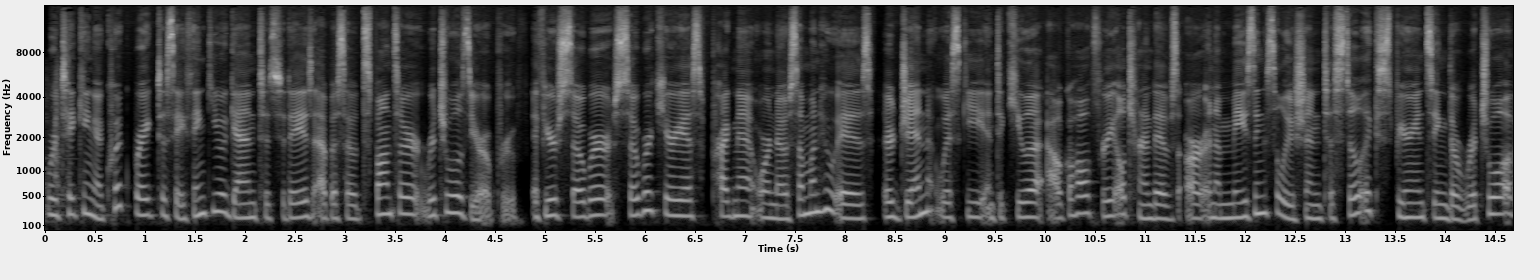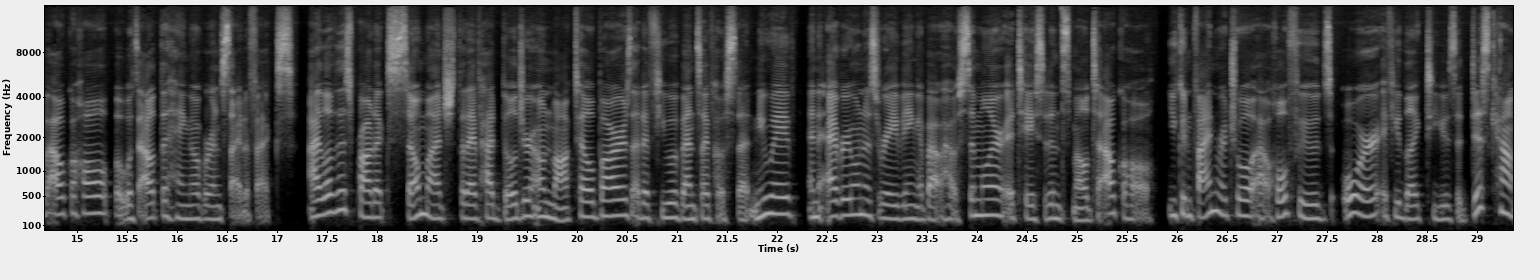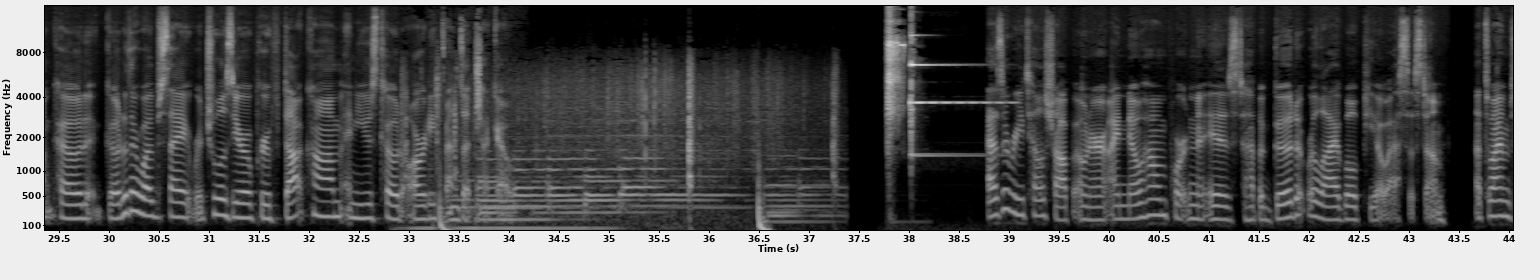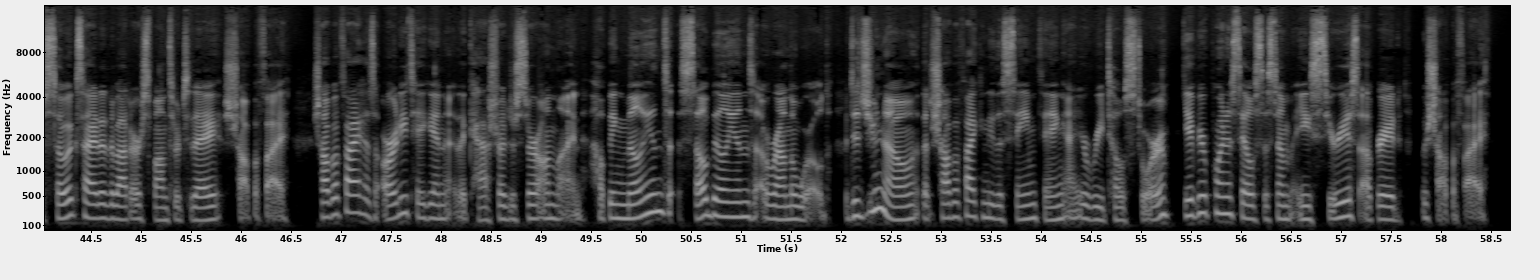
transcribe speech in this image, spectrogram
We're taking a quick break to say thank you again to today's episode sponsor, Ritual Zero Proof. If you're sober, sober curious, pregnant, or know someone who is, their gin, whiskey, and tequila alcohol free alternatives are an amazing solution to still experiencing the ritual of alcohol, but without the hangover and side effects. I love this product so much that I've had build your own mocktail bars at a few events I've hosted at New Wave, and everyone was raving about how similar it tasted and smelled to alcohol. You can find Ritual at Whole Foods, or if you'd like to use a discount code, go to their website, ritualzeroproof.com, and use code ALREADYFRIENDS at checkout. As a retail shop owner, I know how important it is to have a good, reliable POS system. That's why I'm so excited about our sponsor today, Shopify. Shopify has already taken the cash register online, helping millions sell billions around the world. But did you know that Shopify can do the same thing at your retail store? Give your point of sale system a serious upgrade with Shopify.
